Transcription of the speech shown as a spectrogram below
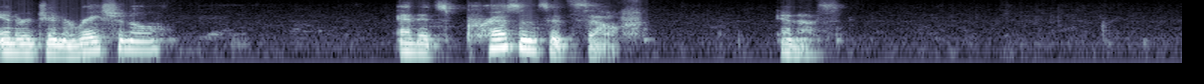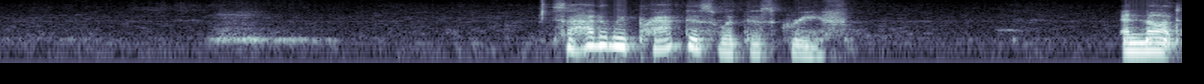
intergenerational, and its presence itself in us. So, how do we practice with this grief and not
